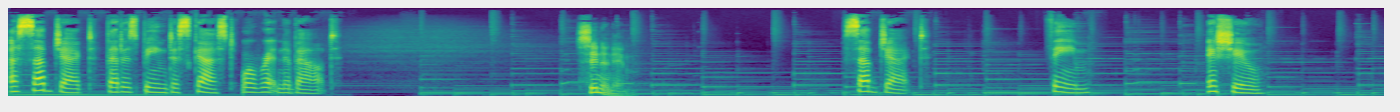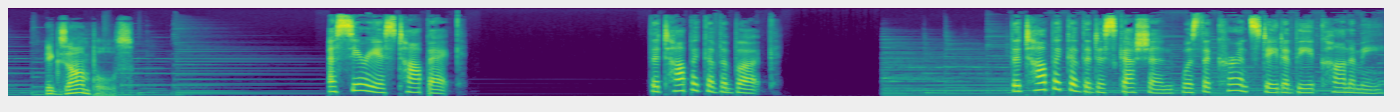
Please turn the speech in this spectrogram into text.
A subject that is being discussed or written about. Synonym Subject Theme Issue Examples A serious topic. The topic of the book. The topic of the discussion was the current state of the economy.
